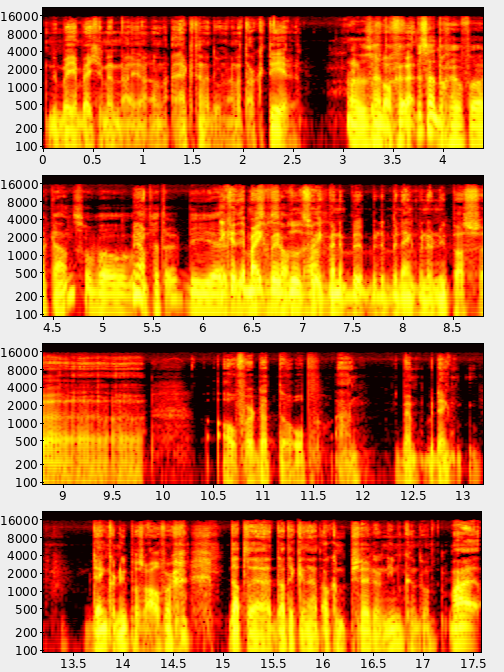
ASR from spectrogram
Dan ben je een beetje een, een act aan het doen, aan het acteren. Nou, er, zijn toch, vet. er zijn toch heel veel accounts op, op Ja. Twitter? Die, eh, ik, die maar ik bedoel, ik ben, be- be- bedenk me er nu pas eh, eh, eh, over dat eh, op aan. Ik ben bedenk, denk er nu pas over dat, eh, dat ik inderdaad ook een pseudoniem kan doen. Maar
